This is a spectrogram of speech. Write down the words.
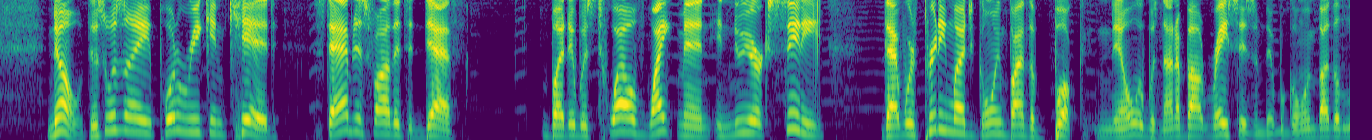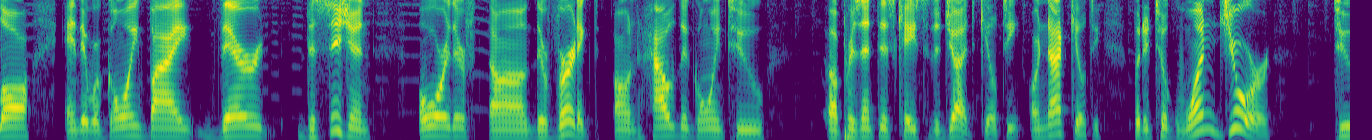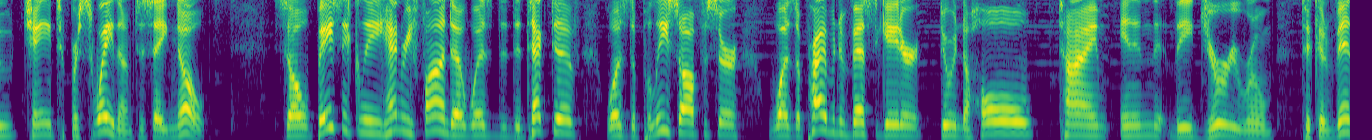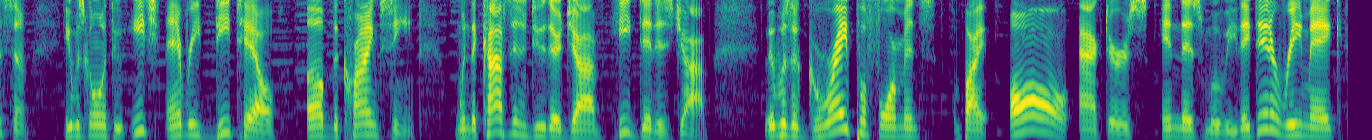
No, this was a Puerto Rican kid stabbed his father to death, but it was 12 white men in New York City that were pretty much going by the book. No, it was not about racism. They were going by the law and they were going by their decision or their uh, their verdict on how they're going to uh, present this case to the judge, guilty or not guilty. But it took one juror to change to persuade them to say no. So basically, Henry Fonda was the detective, was the police officer, was the private investigator during the whole time in the jury room to convince him. He was going through each and every detail of the crime scene. When the cops didn't do their job, he did his job. It was a great performance by all actors in this movie. They did a remake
